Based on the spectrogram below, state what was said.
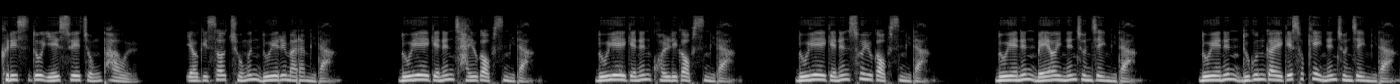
그리스도 예수의 종 바울. 여기서 종은 노예를 말합니다. 노예에게는 자유가 없습니다. 노예에게는 권리가 없습니다. 노예에게는 소유가 없습니다. 노예는 매여 있는 존재입니다. 노예는 누군가에게 속해 있는 존재입니다.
